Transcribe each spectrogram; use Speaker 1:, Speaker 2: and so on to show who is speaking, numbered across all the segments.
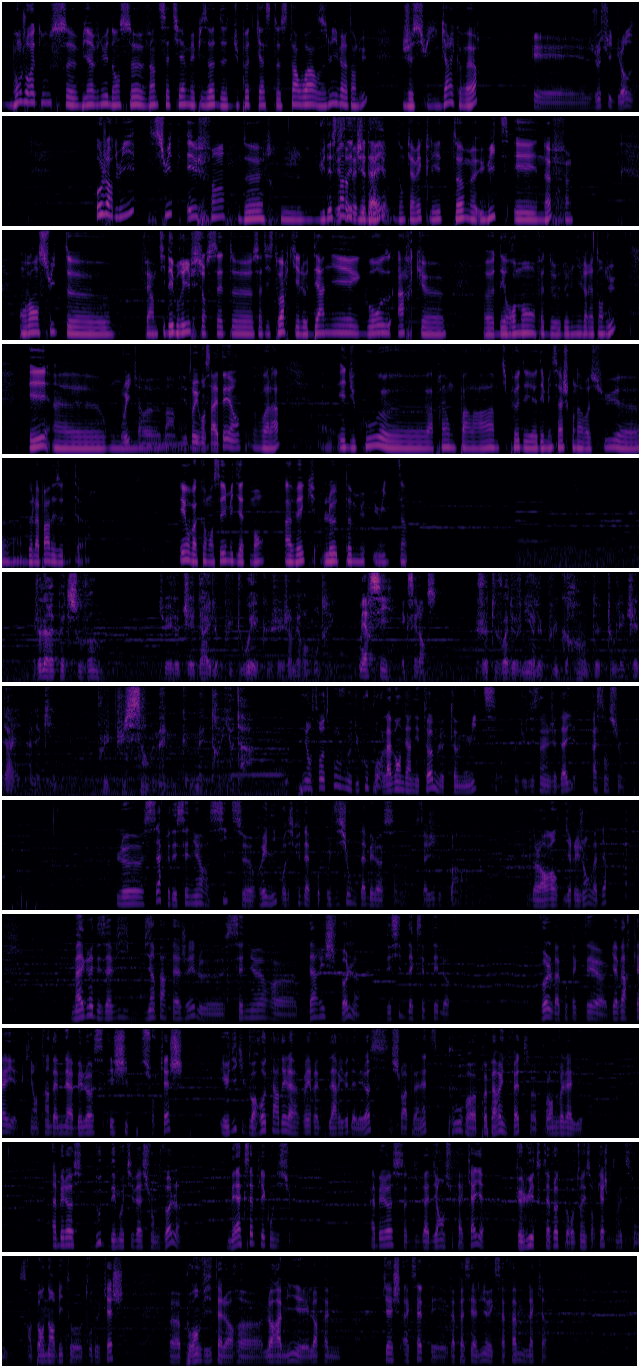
Speaker 1: Bonjour à tous, bienvenue dans ce 27e épisode du podcast Star Wars L'univers étendu. Je suis Gary Cover.
Speaker 2: Et je suis Gurz.
Speaker 1: Aujourd'hui, suite et fin de, du destin
Speaker 2: Destin
Speaker 1: des,
Speaker 2: des
Speaker 1: Jedi,
Speaker 2: Jedi.
Speaker 1: donc avec les tomes 8 et 9. On va ensuite euh, faire un petit débrief sur cette, euh, cette histoire qui est le dernier gros arc euh, euh, des romans en fait, de, de l'univers étendu. Et euh,
Speaker 2: Oui, car euh, ben, bientôt ils vont s'arrêter. Hein.
Speaker 1: Voilà. Euh, Et du coup, euh, après, on parlera un petit peu des, des messages qu'on a reçus euh, de la part des auditeurs. Et on va commencer immédiatement avec le tome 8.
Speaker 3: Je le répète souvent, tu es le Jedi le plus doué que j'ai jamais rencontré.
Speaker 4: Merci, Excellence.
Speaker 3: Je te vois devenir le plus grand de tous les Jedi, Anakin. Plus puissant même que Maître Yoda.
Speaker 2: Et on se retrouve du coup pour l'avant-dernier tome, le tome 8 du Destin des Jedi Ascension. Le cercle des seigneurs Sith se réunit pour discuter de la proposition d'Abelos. Il s'agit du coup ben, de leur ordre dirigeant, on va dire. Malgré des avis bien partagés, le seigneur euh, Darish Vol décide d'accepter l'offre. Vol va contacter euh, Gavar Kai qui est en train d'amener Abelos et Chip sur Kesh et lui dit qu'il doit retarder la- l'arrivée d'Abelos sur la planète pour euh, préparer une fête euh, pour leur nouvel allié. Abelos doute des motivations de Vol, mais accepte les conditions. Abelos va dire ensuite à Kai que lui et toute sa flotte peuvent retourner sur Kesh parce qu'en fait ils sont, un peu en orbite au- autour de Kesh pour rendre visite à leur, euh, leur ami et leur famille. Kesh accepte et va passer la nuit avec sa femme Laka.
